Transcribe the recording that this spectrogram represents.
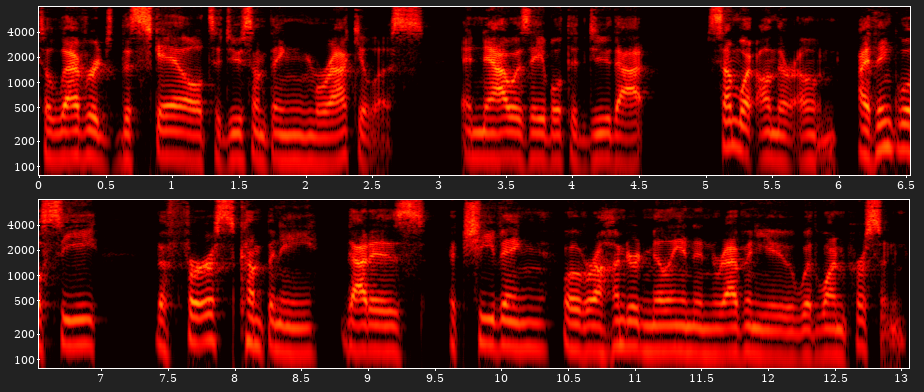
to leverage the scale to do something miraculous and now is able to do that somewhat on their own. I think we'll see the first company that is achieving over 100 million in revenue with one person,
